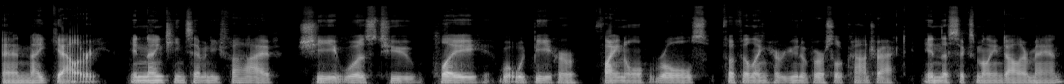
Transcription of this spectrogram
and Night Gallery. In 1975, she was to play what would be her final roles, fulfilling her Universal contract in The Six Million Dollar Man,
